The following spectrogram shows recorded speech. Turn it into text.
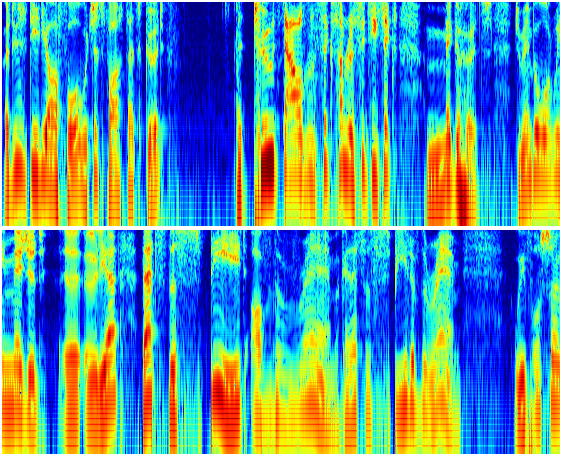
but it is DDR4, which is fast. That's good. At 2666 megahertz. Do you remember what we measured uh, earlier? That's the speed of the RAM. Okay, that's the speed of the RAM. We've also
